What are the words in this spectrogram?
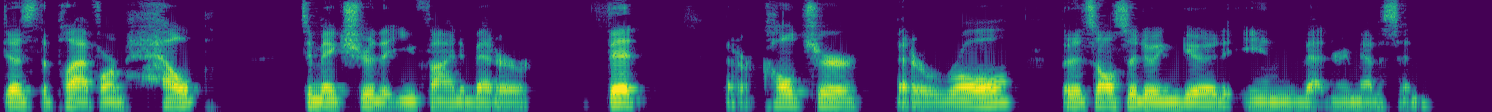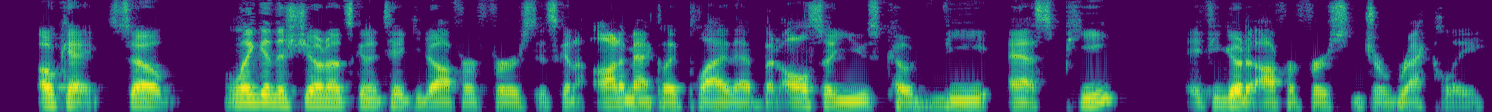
does the platform help to make sure that you find a better fit, better culture, better role, but it's also doing good in veterinary medicine. Okay, so link in the show notes is going to take you to offer first. It's going to automatically apply that, but also use code VSP if you go to offer first directly.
